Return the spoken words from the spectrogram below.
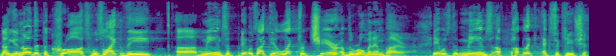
Now, you know that the cross was like the uh, means of, it was like the electric chair of the Roman Empire. It was the means of public execution.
